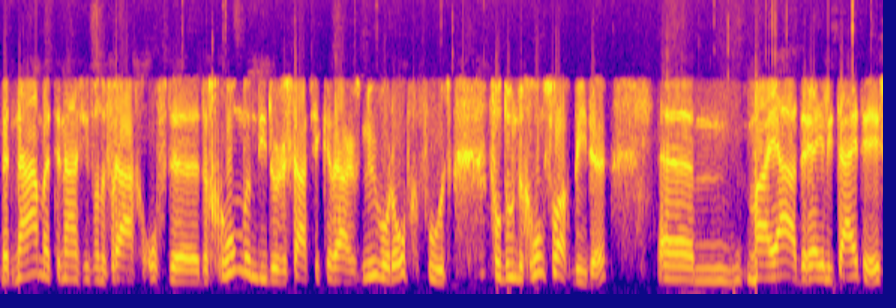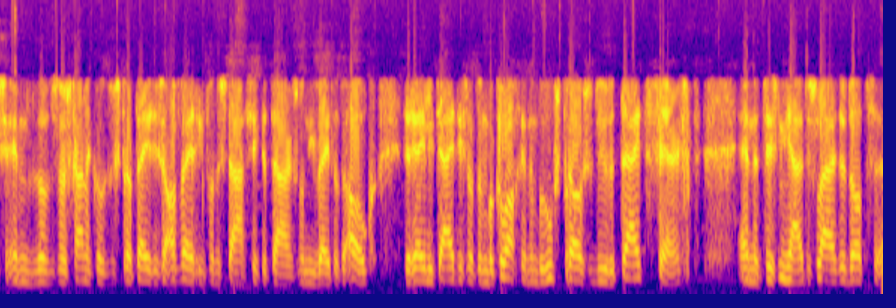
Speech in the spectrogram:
Met name ten aanzien van de vraag of de, de gronden die door de staatssecretaris nu worden opgevoerd... voldoende grondslag bieden. Um, maar ja, de realiteit is, en dat is waarschijnlijk ook een strategische afweging van de staatssecretaris, want die weet dat ook. De realiteit is dat een beklag in een beroepsprocedure tijd vergt. En het is niet uit te sluiten dat uh,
